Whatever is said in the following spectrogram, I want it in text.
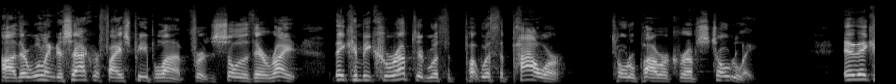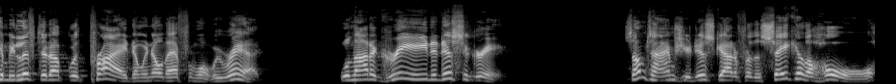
Uh, they're willing to sacrifice people on, for, so that they're right. They can be corrupted with the, with the power. Total power corrupts totally. And they can be lifted up with pride, and we know that from what we read. Will not agree to disagree. Sometimes you just got to, for the sake of the whole,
